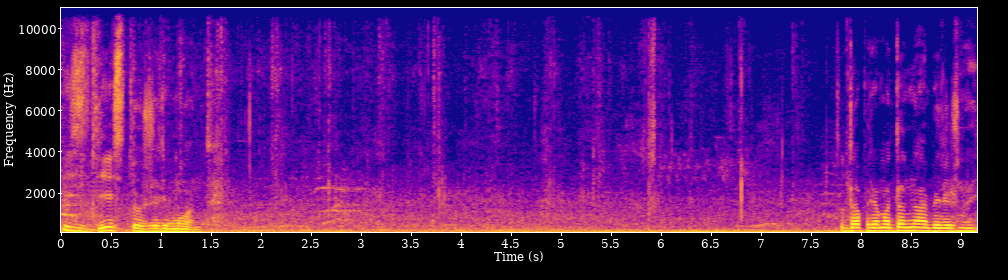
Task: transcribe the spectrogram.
И здесь тоже ремонт. Туда прямо до набережной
